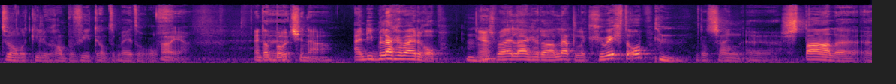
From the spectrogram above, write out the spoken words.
200 kilogram per vierkante meter. Of, Oh ja. En dat Eh, bood je nou. En die beleggen wij erop. Mhm. Dus wij leggen daar letterlijk gewichten op. Dat zijn eh, stalen, eh,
